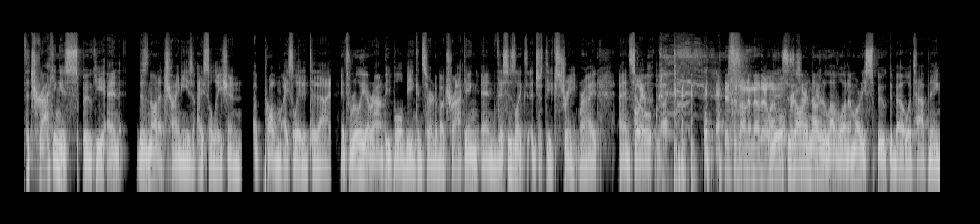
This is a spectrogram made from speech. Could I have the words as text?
The tracking is spooky, and this is not a Chinese isolation, a problem isolated to that. It's really around people being concerned about tracking, and this is like just the extreme, right? And so Oh, yeah. This is on another level. this is on sure. another level, and I'm already spooked about what's happening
